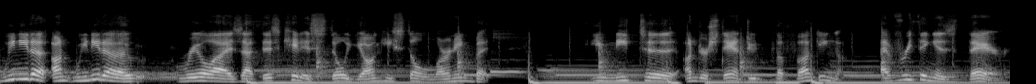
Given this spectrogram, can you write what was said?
we need to un, we need to realize that this kid is still young he's still learning but you need to understand, dude, the fucking everything is there.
